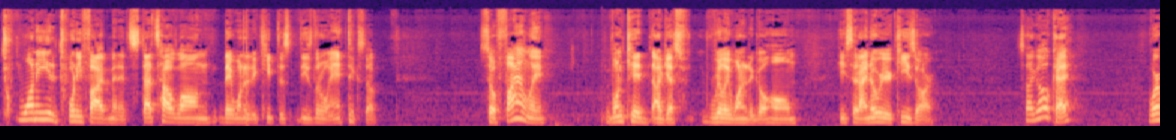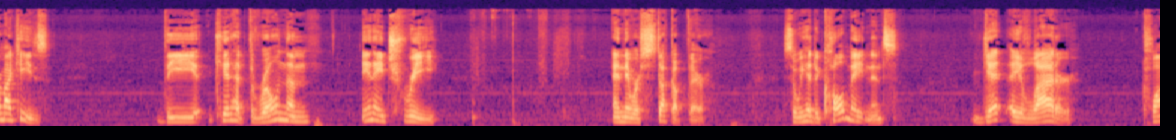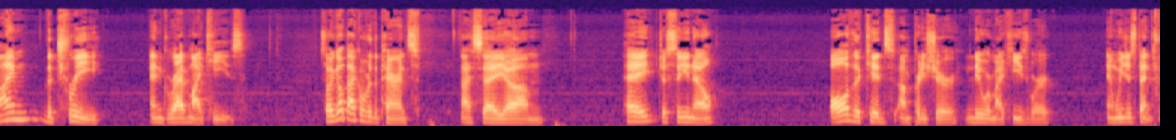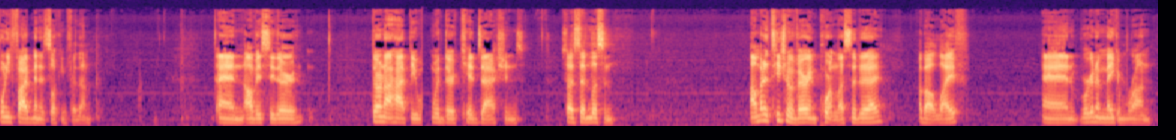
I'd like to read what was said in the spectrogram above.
20 to 25 minutes. That's how long they wanted to keep this these little antics up. So finally, one kid, I guess, really wanted to go home. He said, I know where your keys are. So I go, okay. Where are my keys? The kid had thrown them in a tree and they were stuck up there. So we had to call maintenance, get a ladder, climb the tree, and grab my keys. So I go back over to the parents. I say, um, hey, just so you know, all the kids, I'm pretty sure, knew where my keys were. And we just spent 25 minutes looking for them. And obviously, they're they're not happy with their kids' actions. So I said, listen, I'm going to teach him a very important lesson today about life, and we're going to make him run.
